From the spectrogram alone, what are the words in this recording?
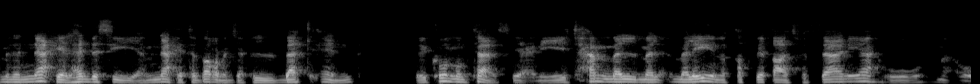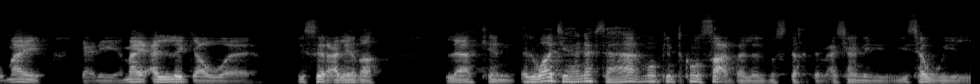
من الناحية الهندسية من ناحية البرمجة في ال back end يكون ممتاز. يعني يتحمل ملايين التطبيقات في الثانية وما يعني ما يعلق أو يصير عليه ضغط. لكن الواجهة نفسها ممكن تكون صعبة للمستخدم عشان يسوي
